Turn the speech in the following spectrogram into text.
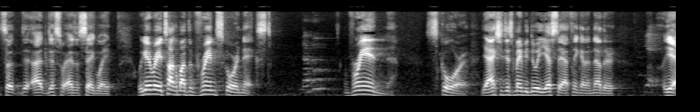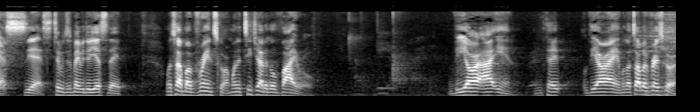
So uh, just as a segue, we're getting ready to talk about the VRIN score next. VRIN score. You actually just made me do it yesterday, I think, in another. Yes, yes. yes. Tim just made me do it yesterday. I'm going to talk about VRIN score. I'm going to teach you how to go viral. V R I N. Okay? V R I N. We're going to talk about VRIN score.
